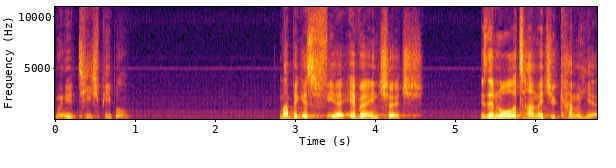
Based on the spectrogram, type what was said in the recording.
We need to teach people. My biggest fear ever in church is that in all the time that you come here,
